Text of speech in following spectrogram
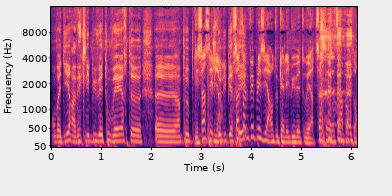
on va dire avec les buvettes ouvertes, euh, un peu Et ça, c'est plus bien. de liberté. Ça, ça me fait plaisir, en tout cas, les buvettes ouvertes. Ça, c'est important.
